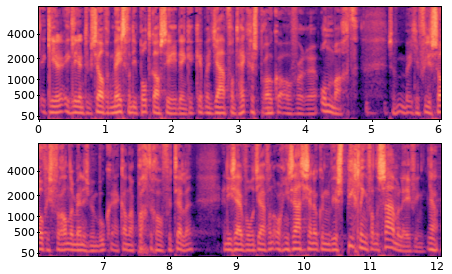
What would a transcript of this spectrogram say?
ik, leer, ik leer natuurlijk zelf het meest van die podcastserie, denk ik. Ik heb met Jaap van het Hek gesproken over eh, onmacht. Dat is een beetje een filosofisch verandermanagementboek. En hij kan daar prachtig over vertellen. En die zei bijvoorbeeld, ja, van organisaties zijn ook een weerspiegeling van de samenleving. Ja.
